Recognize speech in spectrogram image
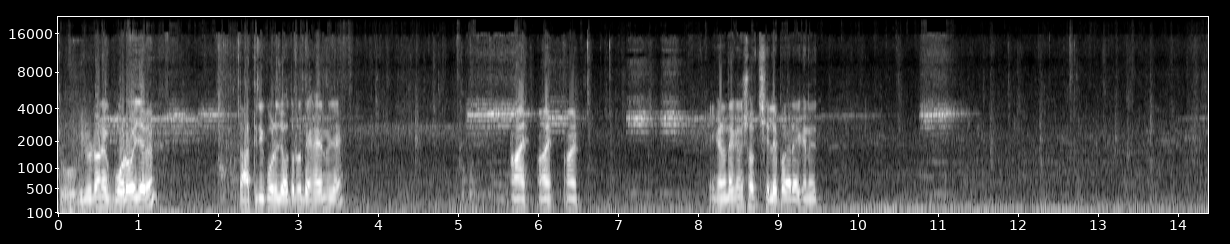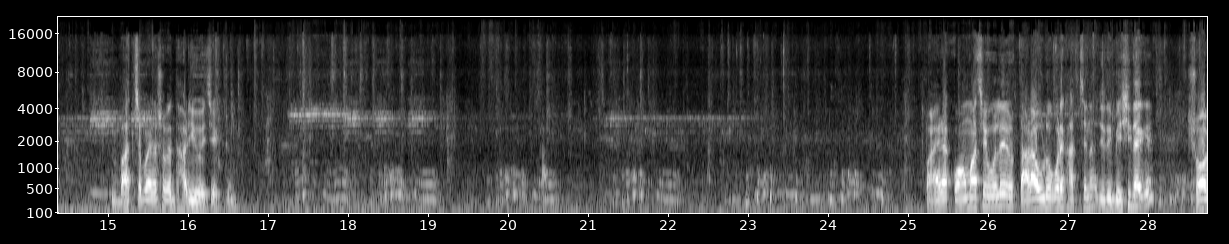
তো ভিডিওটা অনেক বড় হয়ে যাবে। তাড়াতাড়ি করে যতটা দেখানো যায়। আয় আয় আয়। এখানে দেখেন সব ছেলে পায়রা এখানে। বাচ্চা পায়রা সবাই ধাড়ি হয়েছে একটু। পায়রা কম আছে বলে তাড়াহুড়ো করে খাচ্ছে না, যদি বেশি থাকে, সব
